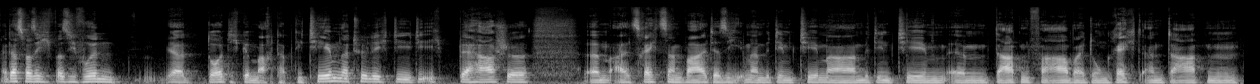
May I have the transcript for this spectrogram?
Das, was ich, was ich vorhin ja, deutlich gemacht habe. Die Themen natürlich, die, die ich beherrsche ähm, als Rechtsanwalt, der sich immer mit dem Thema, mit den Themen ähm, Datenverarbeitung, Recht an Daten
